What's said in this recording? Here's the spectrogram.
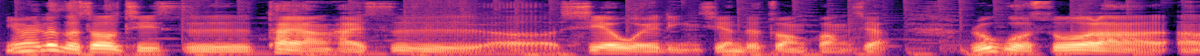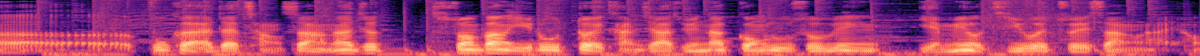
因为那个时候其实太阳还是呃些微领先的状况下，如果说啦呃福克还在场上，那就双方一路对砍下去，那公路说不定也没有机会追上来哈。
